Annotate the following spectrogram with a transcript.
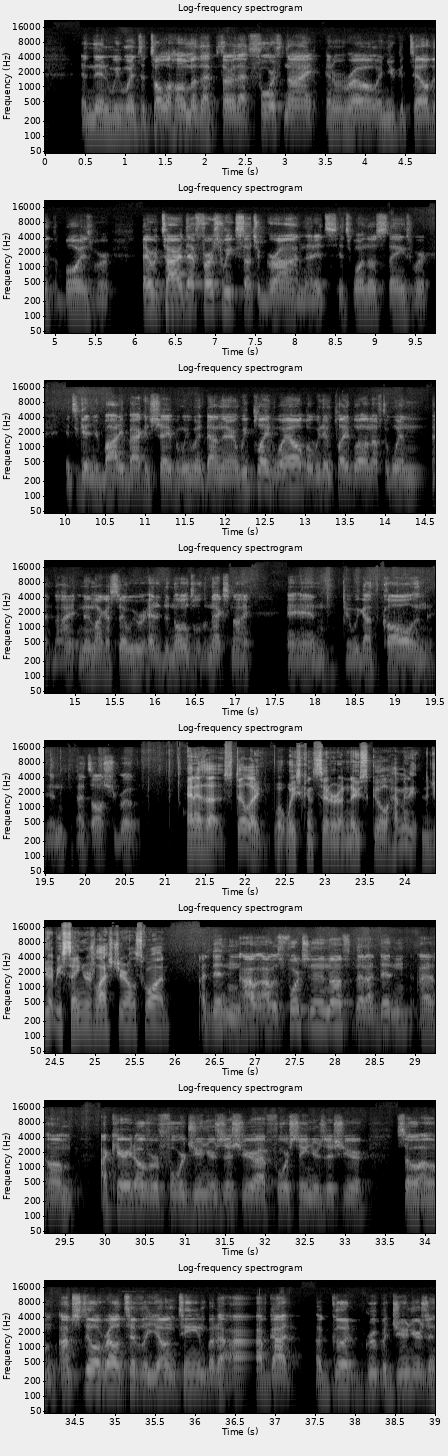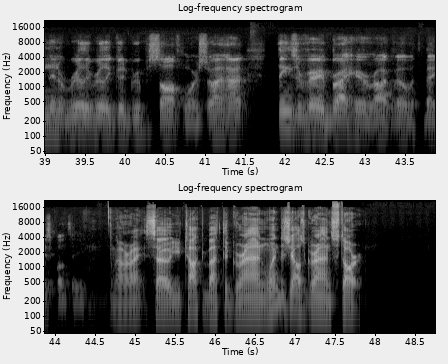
And then we went to Tullahoma that third that fourth night in a row, and you could tell that the boys were they were tired. That first week's such a grind that it's it's one of those things where it's getting your body back in shape. And we went down there and we played well, but we didn't play well enough to win that night. And then, like I said, we were headed to Nolensville the next night, and and we got the call, and and that's all she wrote. And as a still a what we consider a new school, how many did you have any seniors last year on the squad? I didn't. I, I was fortunate enough that I didn't. I um I carried over four juniors this year. I have four seniors this year. So um I'm still a relatively young team, but I, I've got a good group of juniors and then a really really good group of sophomores. So I, I things are very bright here at Rockvale with the baseball team. All right. So you talked about the grind. When does y'all's grind start?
